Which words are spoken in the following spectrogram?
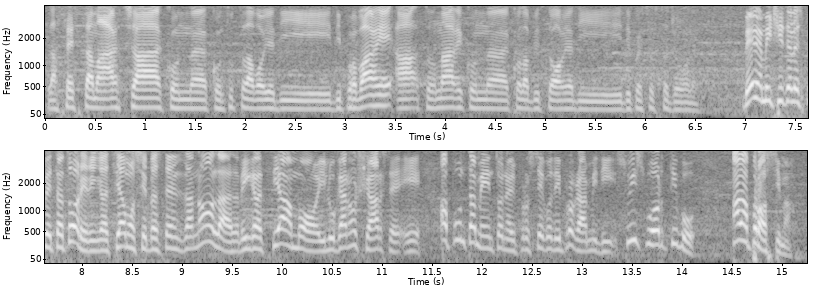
la sesta marcia con, con, tutta la voglia di, di provare a tornare con, con la vittoria di, di questa stagione. Bene amici telespettatori, ringraziamo Sebastian Zanola, ringraziamo i Lugano Sharks e appuntamento nel proseguo dei programmi di Swiss World TV. Alla prossima!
